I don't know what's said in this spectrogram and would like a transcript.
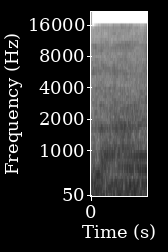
Yeah.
